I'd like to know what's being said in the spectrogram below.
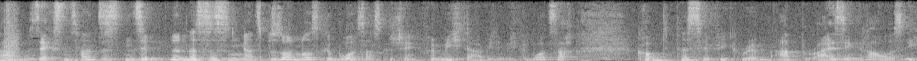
am 26.07. und das ist ein ganz besonderes Geburtstagsgeschenk für mich, da habe ich nämlich Geburtstag, kommt Pacific Rim Uprising raus. Ich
